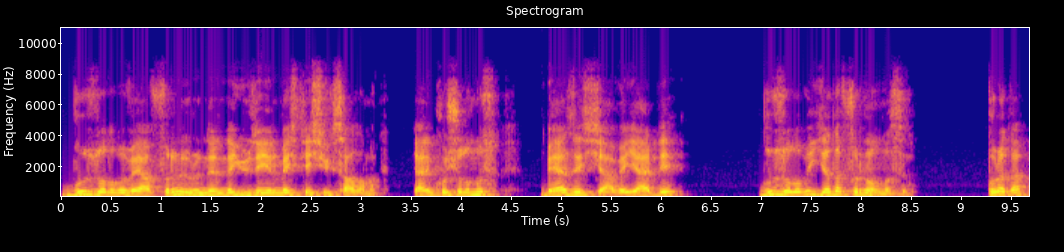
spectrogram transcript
buzdolabı veya fırın ürünlerinde %25 teşvik sağlamak. Yani koşulumuz beyaz eşya ve yerli buzdolabı ya da fırın olması. Burada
